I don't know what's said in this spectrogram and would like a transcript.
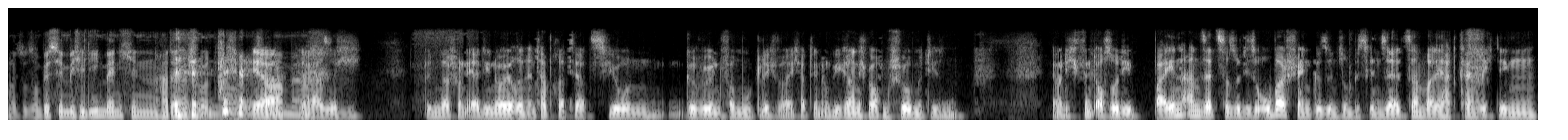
also so ein bisschen Michelin-Männchen hat er schon so. ja, Charme, ja. ja, also ich bin da schon eher die neueren Interpretationen gewöhnt, vermutlich, weil ich hatte den irgendwie gar nicht mehr auf dem Schirm mit diesen ja, und ich finde auch so die Beinansätze, so diese Oberschenkel sind so ein bisschen seltsam, weil er hat keinen richtigen,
